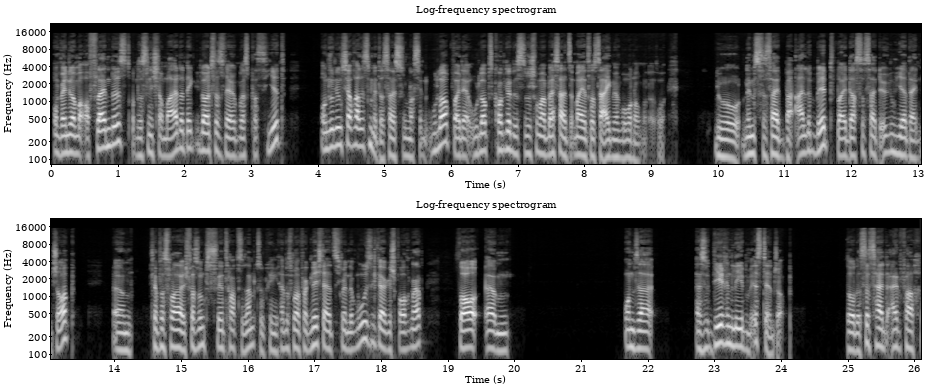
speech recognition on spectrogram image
Und wenn du dann mal offline bist und das ist nicht normal, dann denken die Leute, dass wäre irgendwas passiert. Und du nimmst ja auch alles mit. Das heißt, du machst den Urlaub, weil der Urlaubscontent ist schon mal besser als immer jetzt aus der eigenen Wohnung oder so. Du nimmst es halt bei allem mit, weil das ist halt irgendwie ja dein Job. Ähm, ich habe das mal, ich versuche es jetzt mal zusammenzukriegen. Ich habe das mal verglichen, als ich mit einem Musiker gesprochen habe. So, ähm, unser, also deren Leben ist der Job. So, das ist halt einfach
